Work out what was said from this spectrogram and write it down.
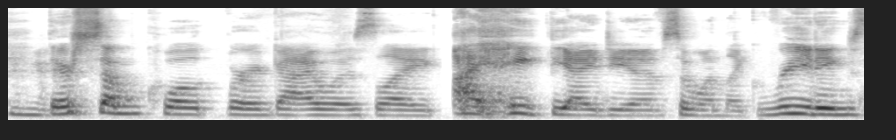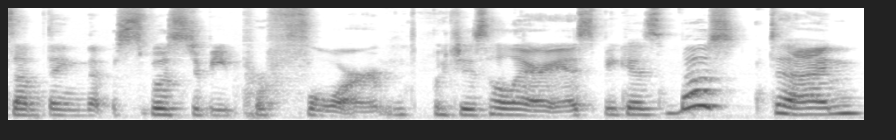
Mhm. There's some quote where a guy was like, I hate the idea of someone like reading something that was supposed to be performed, which is hilarious because most time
